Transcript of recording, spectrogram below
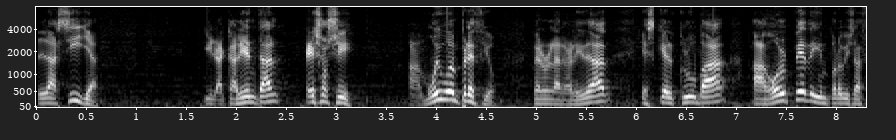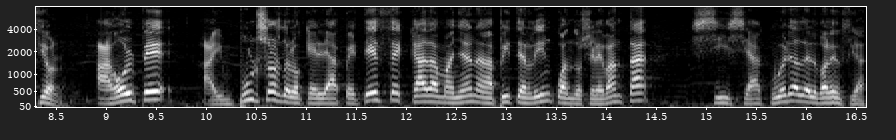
la silla. Y la calientan, eso sí, a muy buen precio. Pero la realidad es que el club va a golpe de improvisación, a golpe, a impulsos de lo que le apetece cada mañana a Peter Lim cuando se levanta si se acuerda del Valencia,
